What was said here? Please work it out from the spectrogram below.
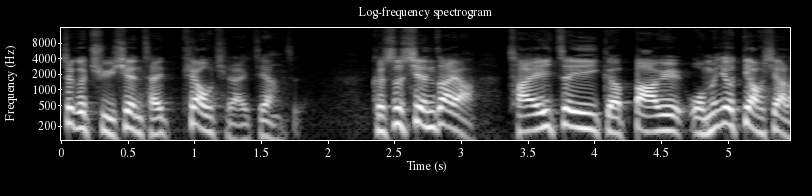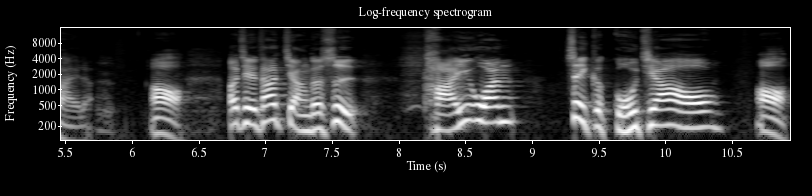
这个曲线才跳起来这样子。可是现在啊，才这一个八月，我们又掉下来了哦。而且他讲的是台湾这个国家哦哦，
